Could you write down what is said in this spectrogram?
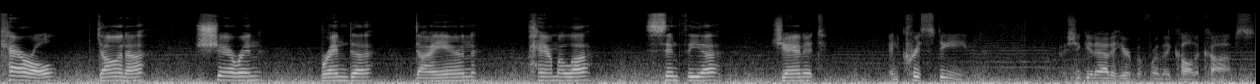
Carol, Donna, Sharon, Brenda, Diane, Pamela, Cynthia, Janet, and Christine. I should get out of here before they call the cops.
